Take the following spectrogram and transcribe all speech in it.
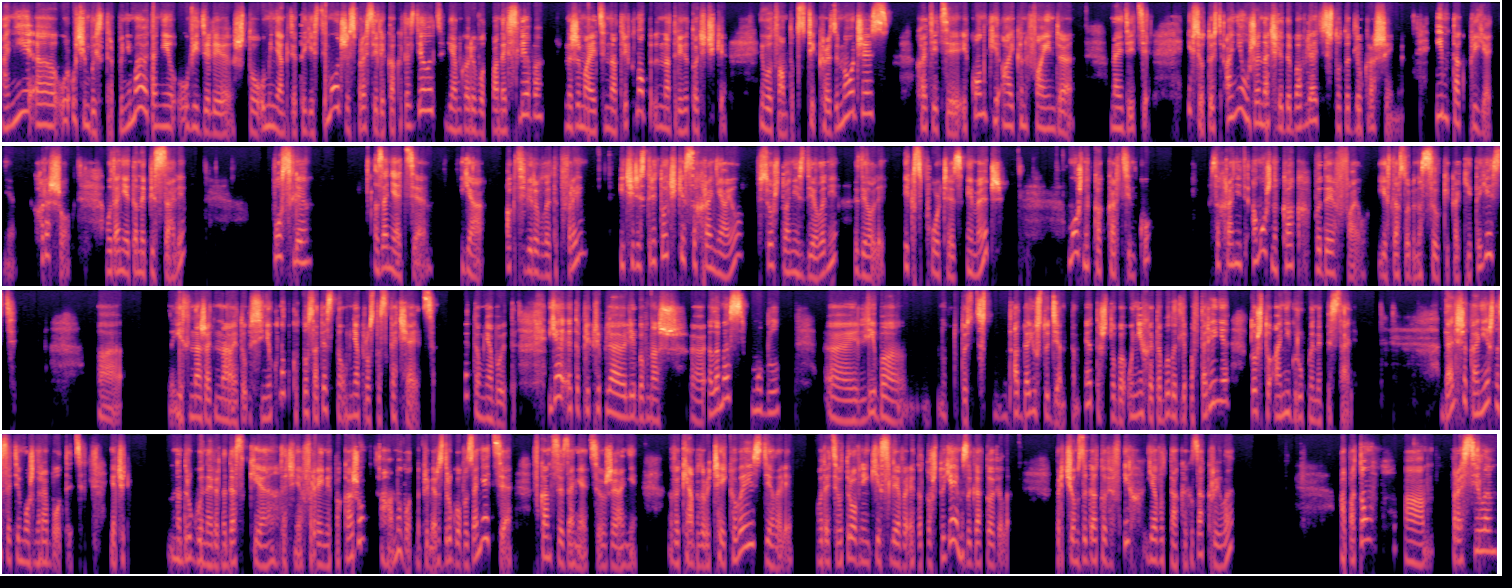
они э, очень быстро понимают, они увидели, что у меня где-то есть эмоджи, спросили, как это сделать. Я им говорю, вот панель слева, нажимаете на три кнопки, на три точечки, и вот вам тут stickers emojis, хотите иконки icon finder, найдите. И все, то есть они уже начали добавлять что-то для украшения. Им так приятнее. Хорошо. Вот они это написали. После занятия я активировала этот фрейм и через три точки сохраняю все, что они сделали, сделали export as image. Можно как картинку сохранить, а можно как PDF-файл, если особенно ссылки какие-то есть. А, если нажать на эту синюю кнопку, то, соответственно, у меня просто скачается. Это у меня будет. Я это прикрепляю либо в наш э, LMS Moodle, э, либо ну, то есть отдаю студентам это, чтобы у них это было для повторения, то, что они группой написали. Дальше, конечно, с этим можно работать. Я чуть на другой, наверное, доске, точнее, фрейме покажу. Ага, ну вот, например, с другого занятия, в конце занятия уже они vocabulary takeaways сделали. Вот эти вот ровненькие слева – это то, что я им заготовила. Причем, заготовив их, я вот так их закрыла, а потом а, просила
